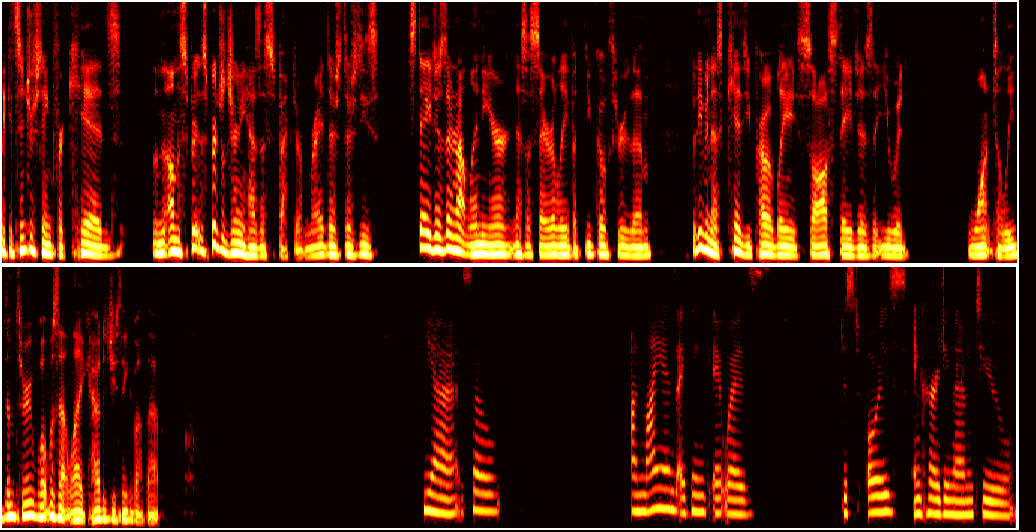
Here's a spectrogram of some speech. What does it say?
like it's interesting for kids on the, the spiritual journey has a spectrum, right? There's there's these stages. They're not linear necessarily, but you go through them. But even as kids, you probably saw stages that you would want to lead them through. What was that like? How did you think about that? Yeah. So on my end, I think it was just always encouraging them to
